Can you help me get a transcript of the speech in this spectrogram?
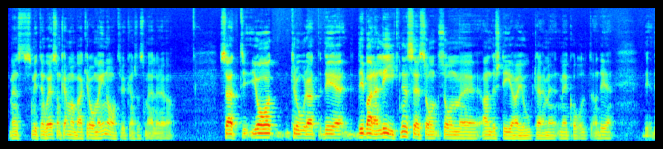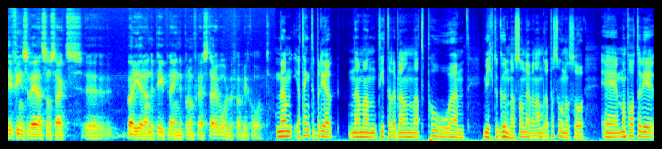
men Smith Wesson kan man bara krama in avtryckaren så smäller det. Va? Så att jag tror att det, det är bara en liknelse som, som eh, Anders D har gjort här med, med Colt. Det, det, det, finns väl som sagt eh, varierande piplängder på de flesta revolverfabrikat. Men jag tänkte på det när man tittade bland annat på eh, Viktor Gunnarsson och även andra personer så eh, man pratade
